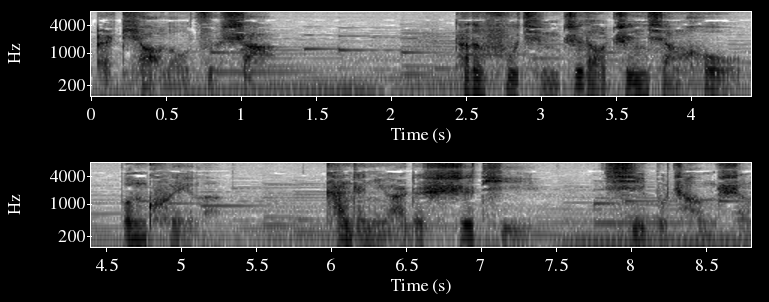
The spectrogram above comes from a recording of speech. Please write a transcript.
而跳楼自杀。她的父亲知道真相后崩溃了，看着女儿的尸体，泣不成声。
